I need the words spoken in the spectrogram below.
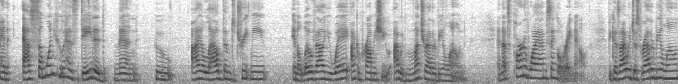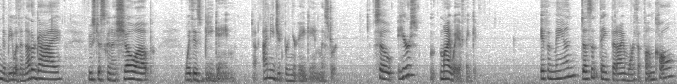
And as someone who has dated men who I allowed them to treat me in a low value way, I can promise you I would much rather be alone. And that's part of why I'm single right now. Because I would just rather be alone than be with another guy who's just going to show up with his B game. I need you to bring your A game, mister. So here's my way of thinking. If a man doesn't think that I'm worth a phone call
